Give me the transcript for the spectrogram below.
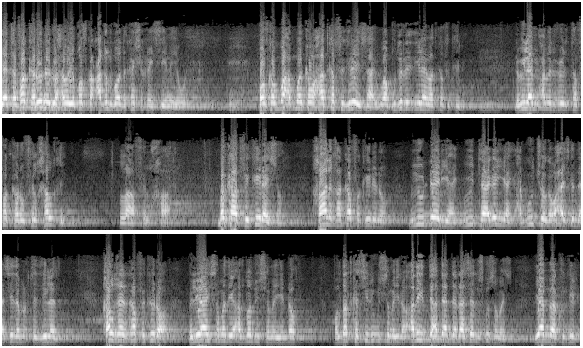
يتفكرون الوحي ويقفك عقل قوة كشق يسينا يوين قفك مالك واحد كفكرة يساي وقدر الإله ما تكفكرة نبي الله محمد حول تفكروا في الخلق لا في الخالق. مركات فكرة يسو. خالق كفكرينه miyuu dheer yahay miyuu taagan yahay xaguu jooga waxaa iska daa sida muctasilada khalqiga ka fikiro bal samadii ardaduu sameeyey dhowr bal dadka siduu u sameeyey adig haddaad daraasad isku samayso yaa baa ku dili.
